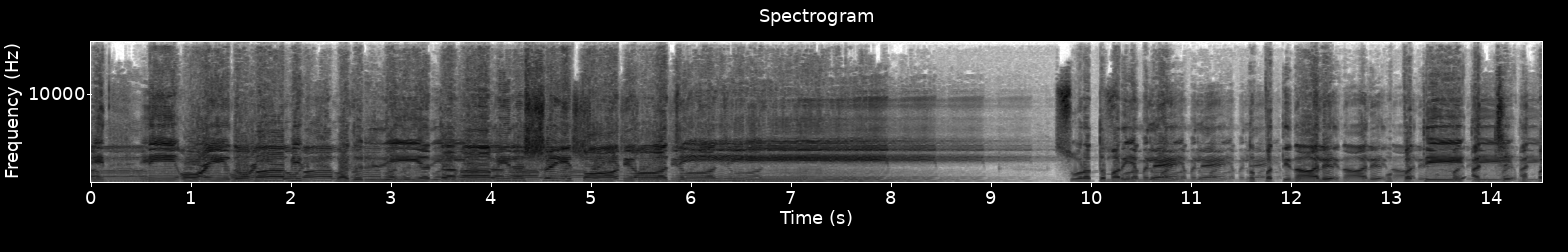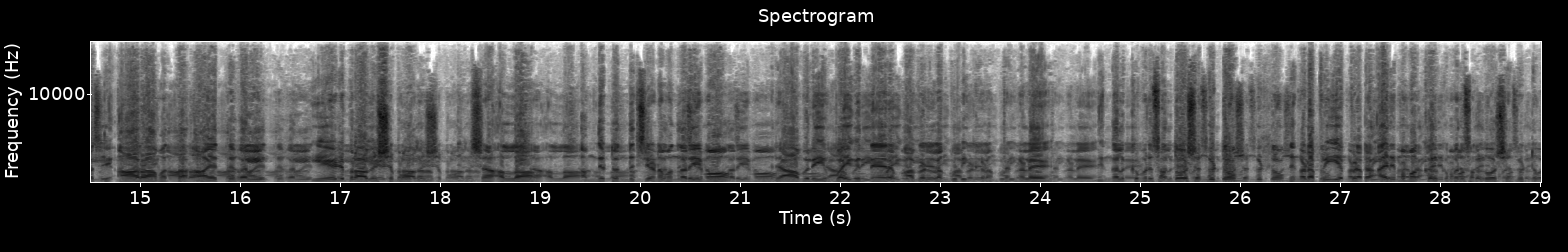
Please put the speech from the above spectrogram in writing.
إني أعيدها بك وذريتها من الشيطان الرجيم സൂറത്ത് മറിയമിലെ മുപ്പത്തിനാല് മുപ്പത്തി അഞ്ച് മുപ്പത്തി ആറാമത്തെ ആയത്തുകൾ ഏഴ് പ്രാവശ്യം എന്നിട്ട് എന്ത് ചെയ്യണമെന്നറിയുമോ? രാവിലെയും വൈകുന്നേരം ആ വെള്ളം കുടിക്കണം. നിങ്ങളെ നിങ്ങൾക്കും ഒരു സന്തോഷം കിട്ടും. നിങ്ങളുടെ പ്രിയപ്പെട്ട അരിമ മക്കൾക്കും ഒരു സന്തോഷം കിട്ടും.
